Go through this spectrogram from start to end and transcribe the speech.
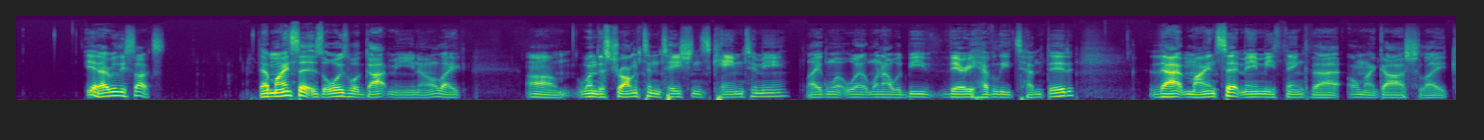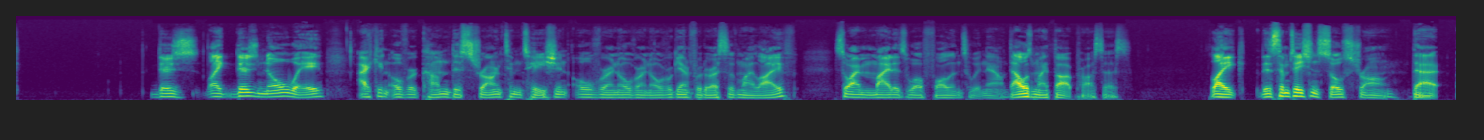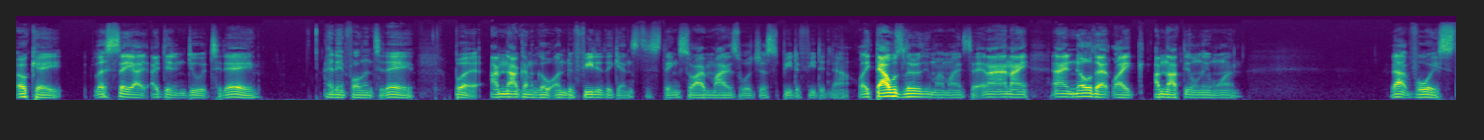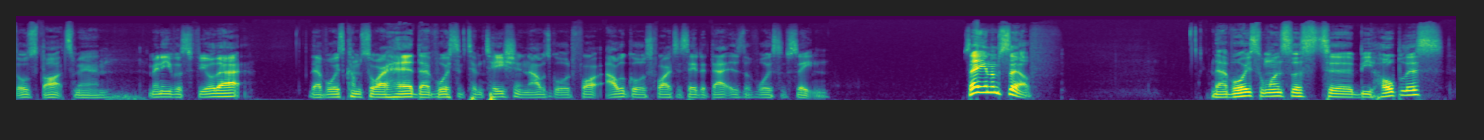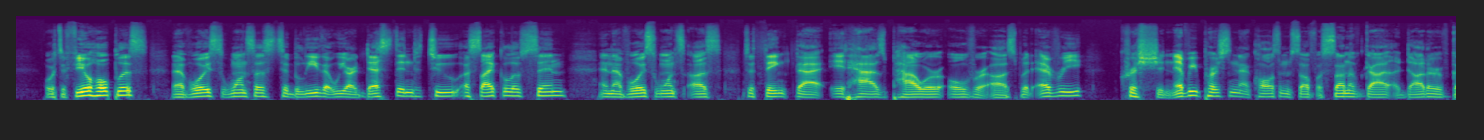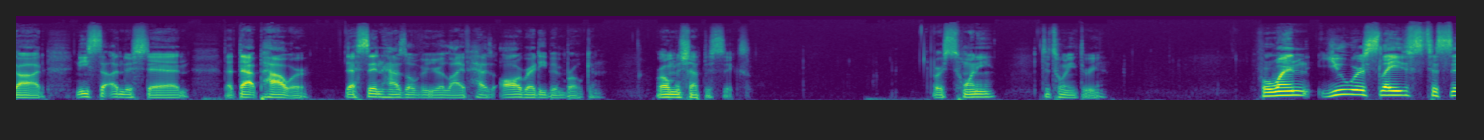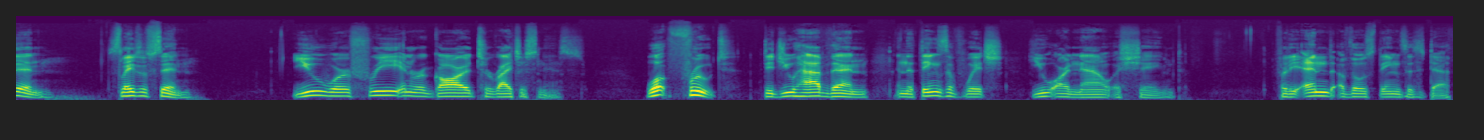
yeah, that really sucks. That mindset is always what got me. You know, like um, when the strong temptations came to me, like when when when I would be very heavily tempted, that mindset made me think that oh my gosh like there's like there's no way I can overcome this strong temptation over and over and over again for the rest of my life. So I might as well fall into it now. That was my thought process. Like this temptation's so strong that okay, let's say I, I didn't do it today. I didn't fall in today, but I'm not gonna go undefeated against this thing, so I might as well just be defeated now. Like that was literally my mindset. And I and I and I know that like I'm not the only one that voice, those thoughts, man. Many of us feel that. That voice comes to our head, that voice of temptation. And I go far I would go as far to say that that is the voice of Satan. Satan himself. That voice wants us to be hopeless or to feel hopeless. That voice wants us to believe that we are destined to a cycle of sin. And that voice wants us to think that it has power over us. But every Christian, every person that calls himself a son of God, a daughter of God, needs to understand that that power that sin has over your life has already been broken. Romans chapter 6, verse 20 to 23. For when you were slaves to sin, slaves of sin, you were free in regard to righteousness. What fruit did you have then in the things of which you are now ashamed? for the end of those things is death.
